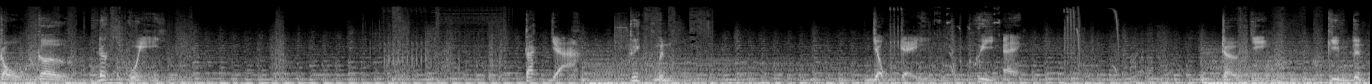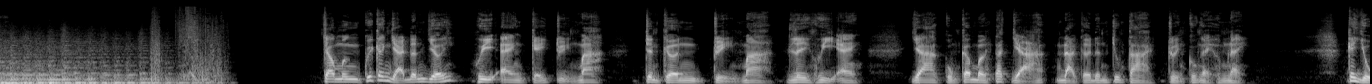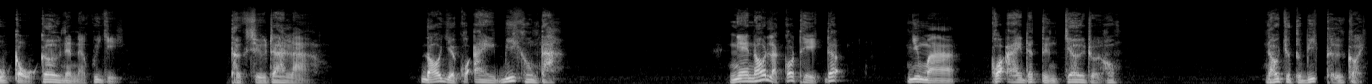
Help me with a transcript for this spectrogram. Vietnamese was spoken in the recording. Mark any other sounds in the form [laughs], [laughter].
Cầu cơ đất quỷ. Tác giả Thuyết Minh. Giọng kể Huy An. Trợ diện Kim Linh. Chào mừng quý khán giả đến với Huy An kể truyện ma trên kênh Truyện Ma Lê Huy An. Và cũng cảm ơn tác giả đã gửi đến chúng ta truyện của ngày hôm nay. Cái vụ cầu cơ này nè quý vị, thật sự ra là đó giờ có ai biết không ta? Nghe nói là có thiệt đó, nhưng mà có ai đã từng chơi rồi không? Nói cho tôi biết thử coi.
